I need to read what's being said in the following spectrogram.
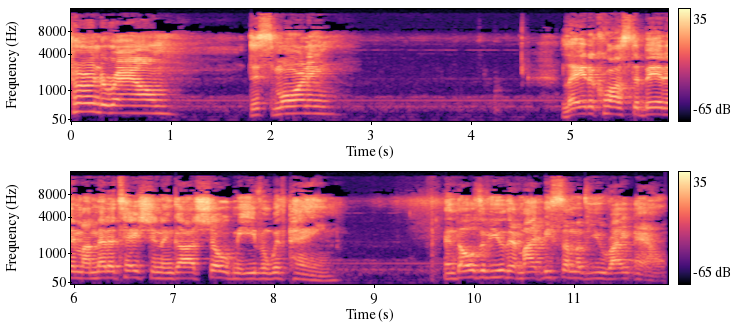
Turned around this morning, laid across the bed in my meditation, and God showed me even with pain. And those of you, there might be some of you right now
